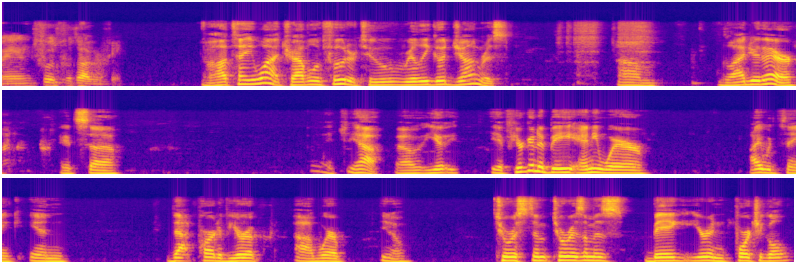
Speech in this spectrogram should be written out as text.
and food photography. Well, I'll tell you what, travel and food are two really good genres. Um, glad you're there. It's uh, it, yeah. Uh, you if you're going to be anywhere, I would think in that part of Europe uh, where you know tourism tourism is big. You're in Portugal,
